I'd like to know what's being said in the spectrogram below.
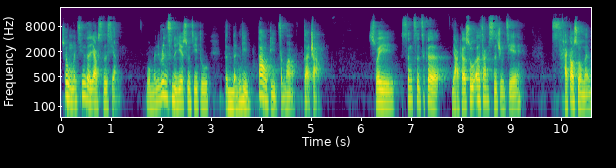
所以，我们真的要思想，我们认识的耶稣基督的能力到底怎么得着？所以，甚至这个雅各书二章十九节还告诉我们。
